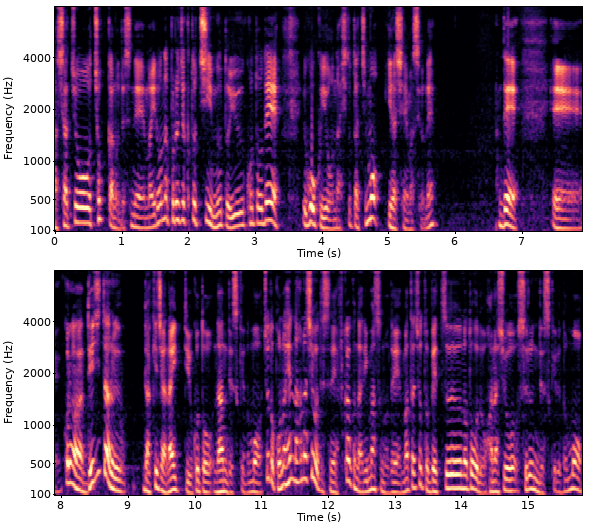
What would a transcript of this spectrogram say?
あ、社長直下のですね、まあ、いろんなプロジェクトチームということで動くような人たちもいらっしゃいますよね。で、えー、これはデジタルだけじゃないっていうことなんですけどもちょっとこの辺の話はですね深くなりますのでまたちょっと別のとこでお話をするんですけれども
